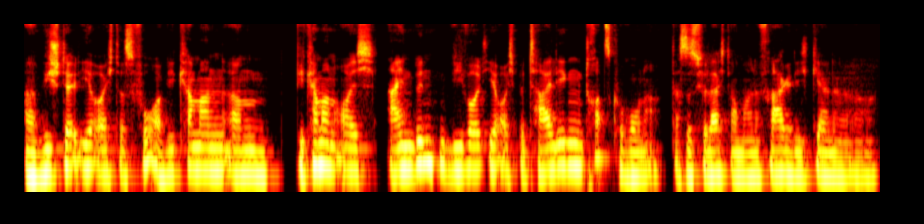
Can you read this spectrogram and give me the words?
wie stellt ihr euch das vor? Wie kann man, ähm, wie kann man euch einbinden? Wie wollt ihr euch beteiligen trotz Corona? Das ist vielleicht auch mal eine Frage, die ich gerne, äh,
